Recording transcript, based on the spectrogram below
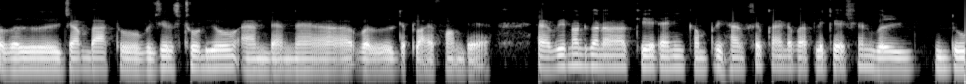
uh, we'll jump back to Visual Studio and then uh, we'll deploy from there. we're not gonna create any comprehensive kind of application. We'll do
